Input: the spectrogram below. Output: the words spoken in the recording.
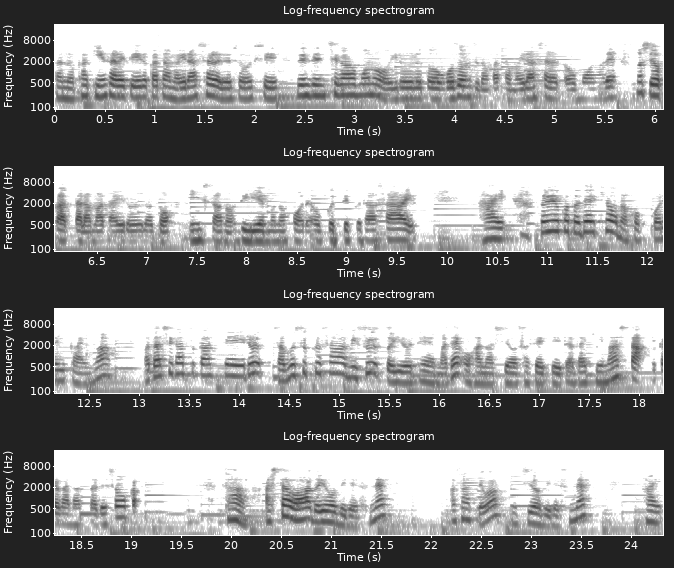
あの課金されている方もいらっしゃるでしょうし、全然違うものをいろいろとご存知の方もいらっしゃると思うので、もしよかったらまたいろいろとインスタの DM の方で送ってください。はい。ということで、今日のほっこり会は、私が使っているサブスクサービスというテーマでお話をさせていただきました。いかがだったでしょうか？さあ、明日は土曜日ですね。明後日は日曜日ですね。はい。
